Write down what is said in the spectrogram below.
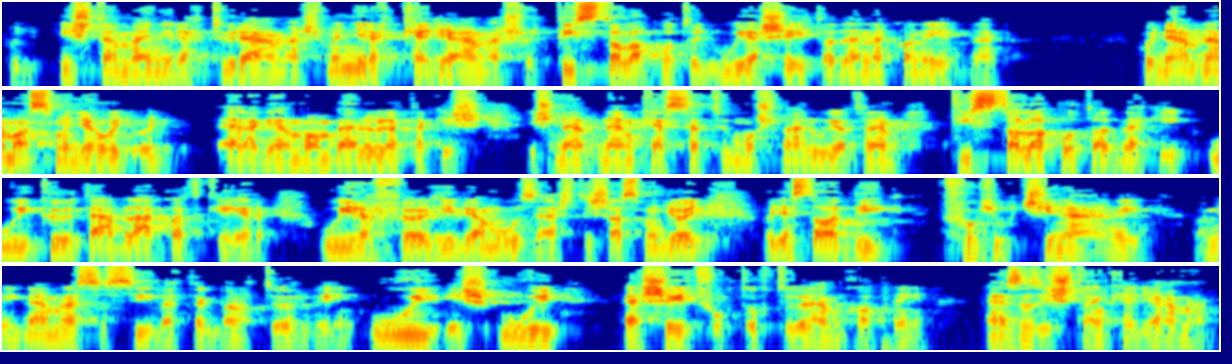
hogy Isten mennyire türelmes, mennyire kegyelmes, hogy tiszta lapot, hogy új esélyt ad ennek a népnek. Hogy nem, nem azt mondja, hogy, hogy elegem van belőletek, és, és nem, nem kezdhetünk most már újat, hanem tiszta lapot ad nekik, új kőtáblákat kér, újra fölhívja Mózást, és azt mondja, hogy, hogy ezt addig fogjuk csinálni, amíg nem lesz a szívetekben a törvény. Új és új esélyt fogtok tőlem kapni. Ez az Isten kegyelme.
